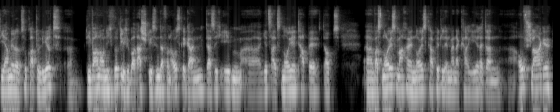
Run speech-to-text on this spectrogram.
die haben mir dazu gratuliert. Ähm, die waren auch nicht wirklich überrascht. Die sind davon ausgegangen, dass ich eben äh, jetzt als neue Etappe dort äh, was Neues mache, ein neues Kapitel in meiner Karriere dann äh, aufschlage.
